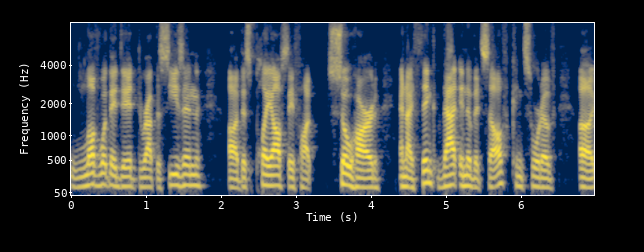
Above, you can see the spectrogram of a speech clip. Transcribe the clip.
Love what they did throughout the season. Uh, this playoffs, they fought so hard. And I think that in of itself can sort of uh,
